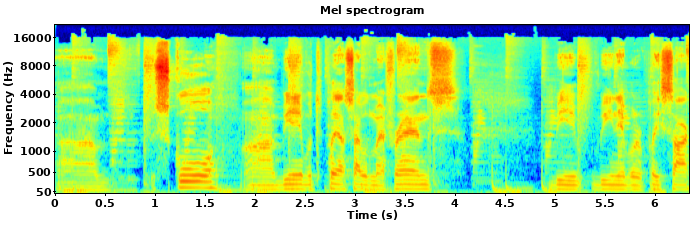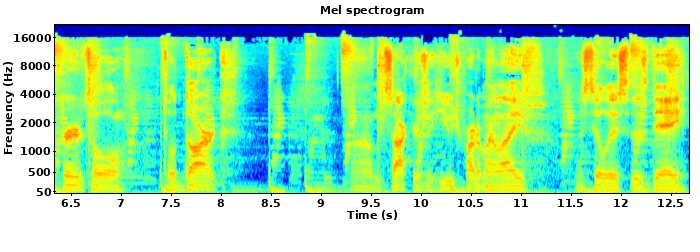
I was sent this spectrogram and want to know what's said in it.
Um, school, uh, being able to play outside with my friends, be, being able to play soccer till, till dark. Um, soccer is a huge part of my life. It still is to this day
